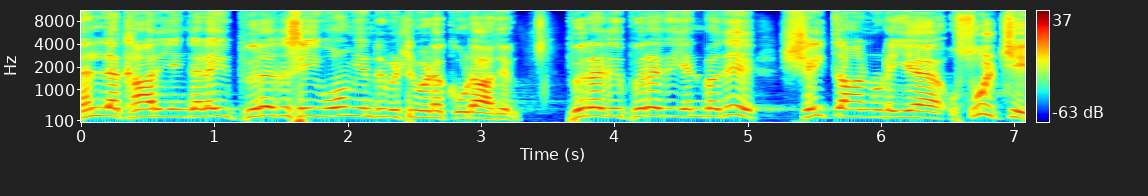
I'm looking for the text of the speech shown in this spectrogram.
நல்ல காரியங்களை பிறகு செய்வோம் என்று விட்டுவிடக்கூடாது. பிறகு பிறகு என்பது ஷைத்தானுடைய சூழ்ச்சி.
